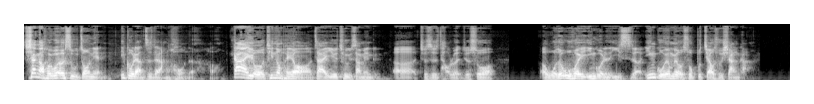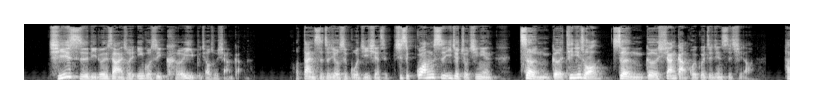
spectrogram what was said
香港回归二十五周年，一国两制的然后呢？好，刚才有听众朋友在 YouTube 上面呃，就是讨论，就是说，呃，我都误会英国人的意思了。英国又没有说不交出香港，其实理论上来说，英国是可以不交出香港的。但是这就是国际现实。其实光是一九九七年整个听清楚哦，整个香港回归这件事情啊，它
